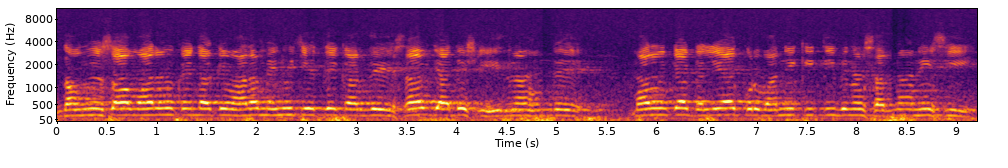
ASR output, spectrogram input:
ਦੌਨੇ ਸਾਹਿਬ ਮਾਰਨ ਨੂੰ ਕਹਿੰਦਾ ਕਿ ਮਹਾਰਾ ਮੈਨੂੰ ਚੇਤੇ ਕਰਦੇ ਸਭ ਜਾਦੇ ਸ਼ਹੀਦ ਨਾ ਹੁੰਦੇ। ਮਾਰਨ ਕਿਹਾ ਡੱਲਿਆ ਕੁਰਬਾਨੀ ਕੀਤੀ ਬਿਨਾਂ ਸਰਨਾ ਨਹੀਂ ਸੀ।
